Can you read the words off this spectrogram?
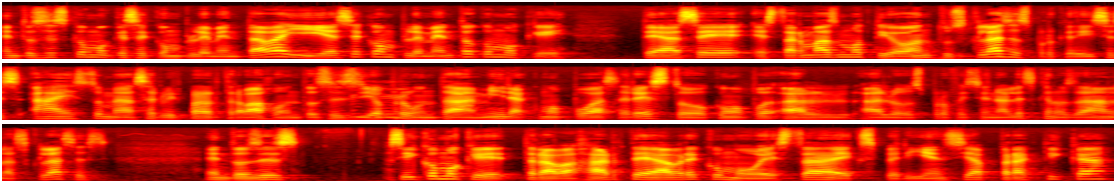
Entonces como que se complementaba y ese complemento como que te hace estar más motivado en tus clases porque dices, ah, esto me va a servir para el trabajo. Entonces yo preguntaba, mira, ¿cómo puedo hacer esto? ¿Cómo a, a los profesionales que nos daban las clases. Entonces, sí como que trabajar te abre como esta experiencia práctica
